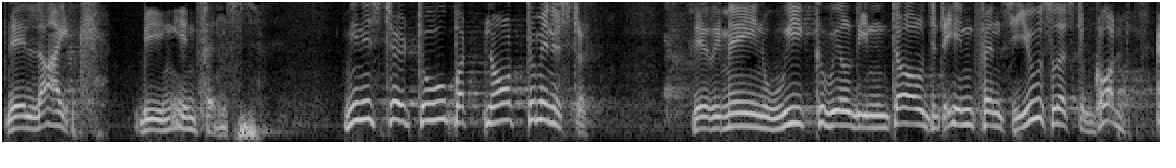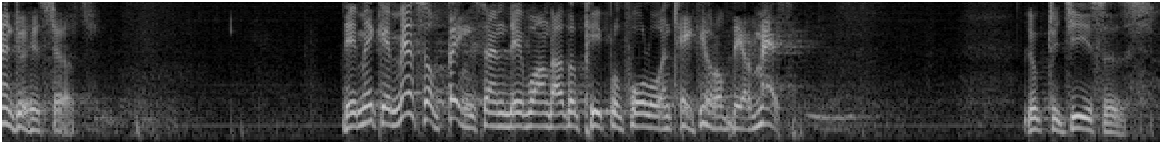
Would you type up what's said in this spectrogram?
They like being infants. Minister to, but not to minister. They remain weak willed, indulged infants, useless to God and to His church. They make a mess of things and they want other people follow and take care of their mess. Look to Jesus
